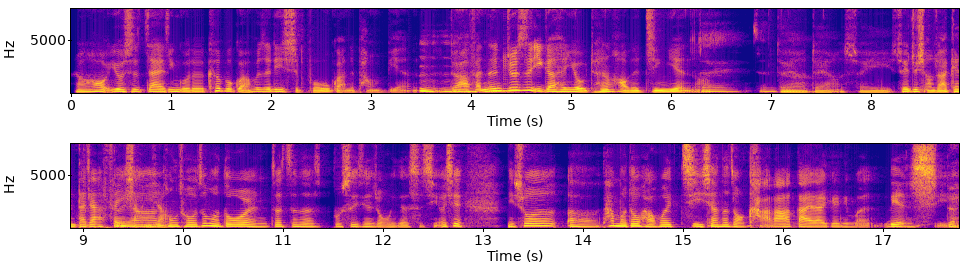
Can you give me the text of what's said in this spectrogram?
然后又是在英国的科博馆或者历史博物馆的旁边，嗯嗯，对啊，反正就是一个很有很好的经验呢、对，真的，对啊，对啊，所以所以就想说要跟大家分，享一下。统筹这么多人，这真的不是一件容易的事情。而且你说，呃，他们都还会寄像那种卡拉带来给你们练习，对，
